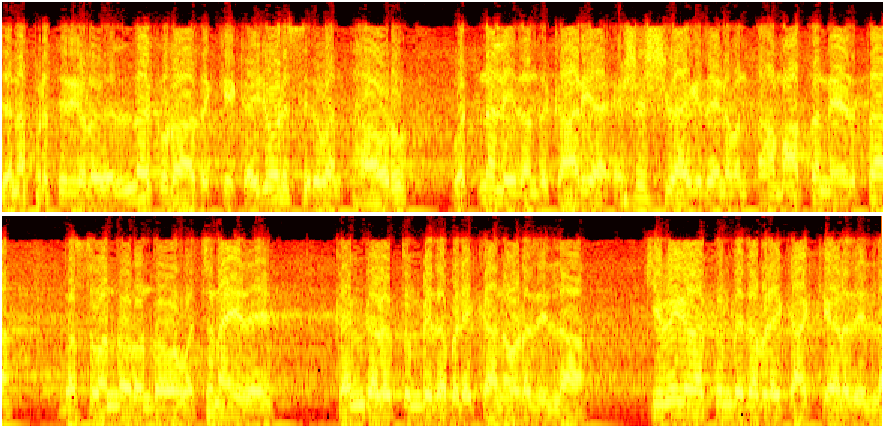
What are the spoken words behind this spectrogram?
ಜನಪ್ರತಿನಿಧಿಗಳು ಎಲ್ಲ ಕೂಡ ಅದಕ್ಕೆ ಕೈಜೋಡಿಸಿರುವಂತಹ ಅವರು ಒಟ್ಟಿನಲ್ಲಿ ಇದೊಂದು ಕಾರ್ಯ ಯಶಸ್ವಿಯಾಗಿದೆ ಎನ್ನುವಂತಹ ಮಾತನ್ನು ಹೇಳ್ತಾ ಬಸವಣ್ಣವರೊಂದು ವಚನ ಇದೆ. ಕಂಗಳು ತುಂಬಿದ ಬಳಿಕ ನೋಡಲಿಲ್ಲ ಕಿವಿಗಳ ತುಂಬಿದ ಬಳಿಕ ಕೇಳಲಿಲ್ಲ,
